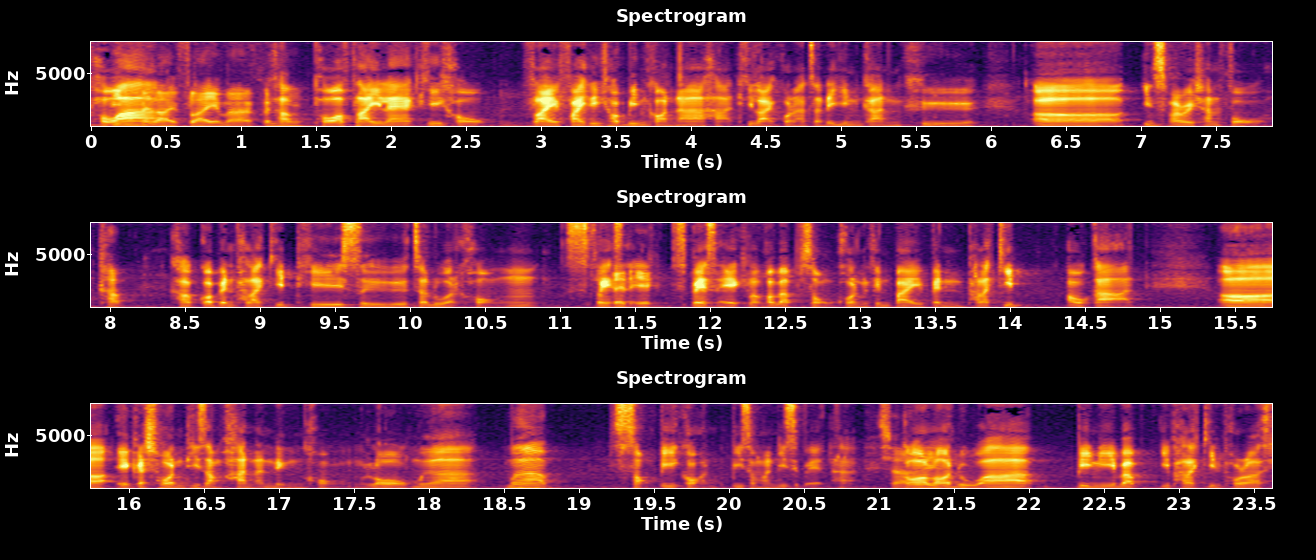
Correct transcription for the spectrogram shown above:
เพราะว่าบินไปหลายไฟล์มากคนครับนี้เพราะว่าไฟล์แรกที่เขาอืมไฟล์ไฟล์ที่เขาบินก่อนหน้าฮะที่หลายคนอาจจะได้ยินกันคือ เอ่อ Inspiration 4ครับครับก็เป็นภารกิจที่ซื้อจรวดของ SpaceX SpaceX SpaceX แล้วก็แบบส่งคนขึ้นไปเป็นภารกิจอวกาศเอ่อเอกชนที่สำคัญอันหนึ่งของโลกเมื่อเมื่อ 2 ปีก่อนปี 2021 ฮะใช่ก็รอดูว่าปีนี้แบบอีภารกิจ Polaris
